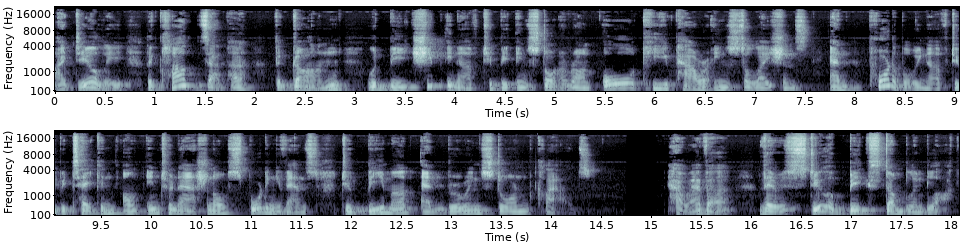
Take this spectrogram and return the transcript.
Ideally, the cloud zapper, the gun, would be cheap enough to be installed around all key power installations and portable enough to be taken on international sporting events to beam up at brewing storm clouds. However, there is still a big stumbling block.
